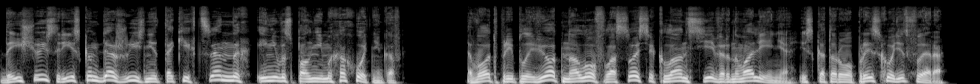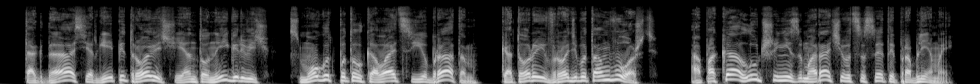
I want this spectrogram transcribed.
да еще и с риском для жизни таких ценных и невосполнимых охотников. Вот приплывет на лов лосося клан северного оленя, из которого происходит фера, Тогда Сергей Петрович и Антон Игоревич смогут потолковать с ее братом, который вроде бы там вождь. А пока лучше не заморачиваться с этой проблемой.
